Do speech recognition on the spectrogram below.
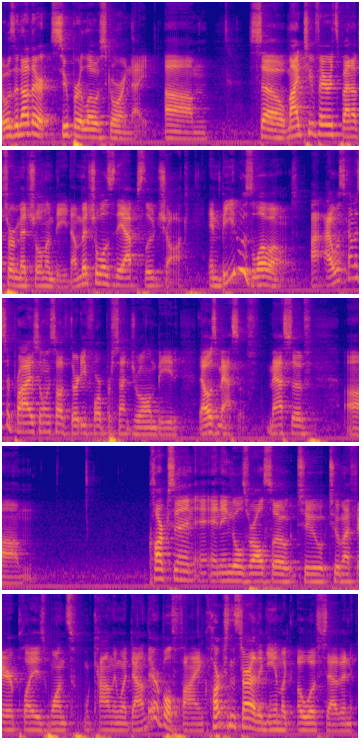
It was another super low scoring night. Um, so my two favorite spin ups were Mitchell and Embiid. Now Mitchell was the absolute chalk. Embiid was low owned. I, I was kind of surprised. I only saw 34% Joel Embiid. That was massive, massive. Um, Clarkson and Ingles were also two two of my favorite plays. Once Conley went down, they were both fine. Clarkson started the game like 0 of 7.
